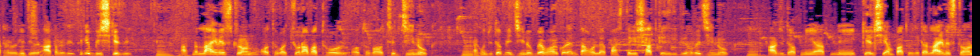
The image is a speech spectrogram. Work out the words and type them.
আঠারো কেজি আঠারো কেজি থেকে বিশ কেজি। আপনার লাইম স্টোন অথবা চুনাপাথর অথবা হচ্ছে ঝিনুক। এখন যদি আপনি ঝিনুক ব্যবহার করেন তাহলে পাঁচ থেকে সাত কেজি দিতে হবে ঝিনুক। আর যদি আপনি আপনি ক্যালসিয়াম পাথর যেটা লাইম স্টোন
